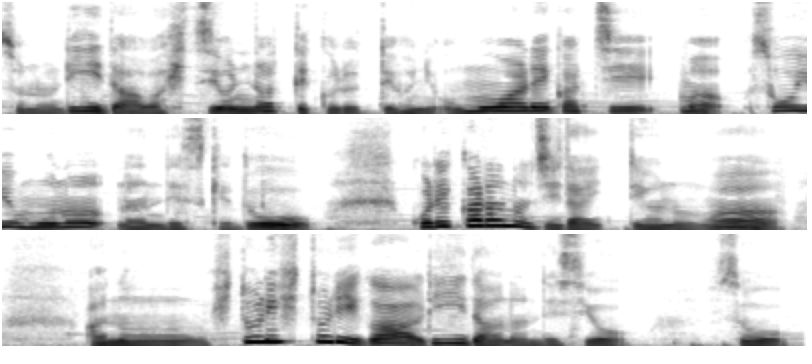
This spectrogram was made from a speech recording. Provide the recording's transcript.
そのリーダーは必要になってくるっていうふうに思われがちまあそういうものなんですけどこれからの時代っていうのはあの一人一人がリーダーなんですよ。そう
